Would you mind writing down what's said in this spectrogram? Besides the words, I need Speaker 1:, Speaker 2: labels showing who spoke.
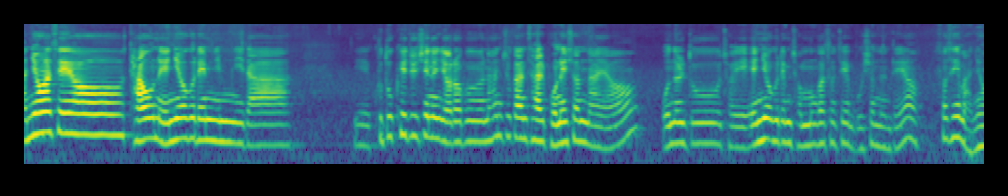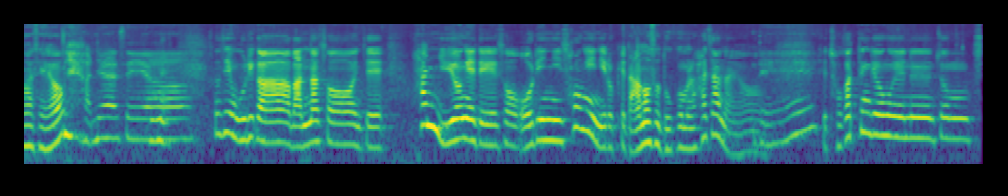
Speaker 1: 안녕하세요. 다운 애니어그램입니다. 예, 구독해주시는 여러분 한 주간 잘 보내셨나요? 오늘도 저희 애니어그램 전문가 선생님 모셨는데요. 선생님 안녕하세요.
Speaker 2: 네, 안녕하세요.
Speaker 1: 선생님 우리가 만나서 이제 한 유형에 대해서 어린이, 성인 이렇게 나눠서 녹음을 하잖아요.
Speaker 2: 네.
Speaker 1: 저 같은 경우에는 좀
